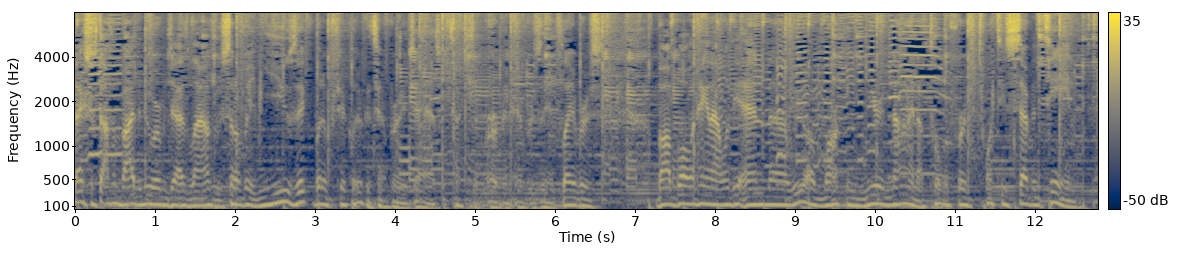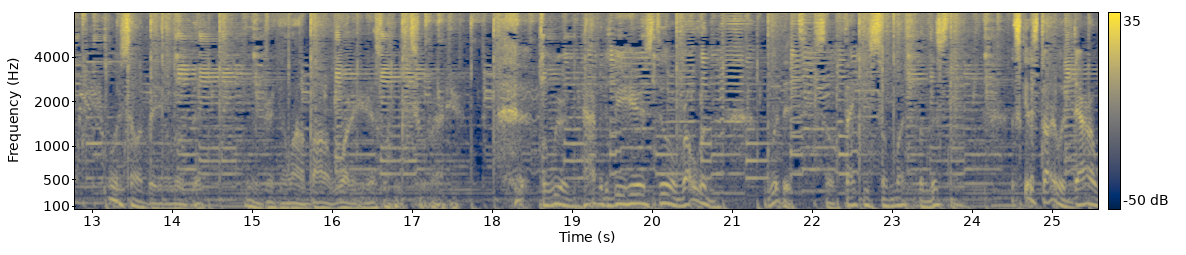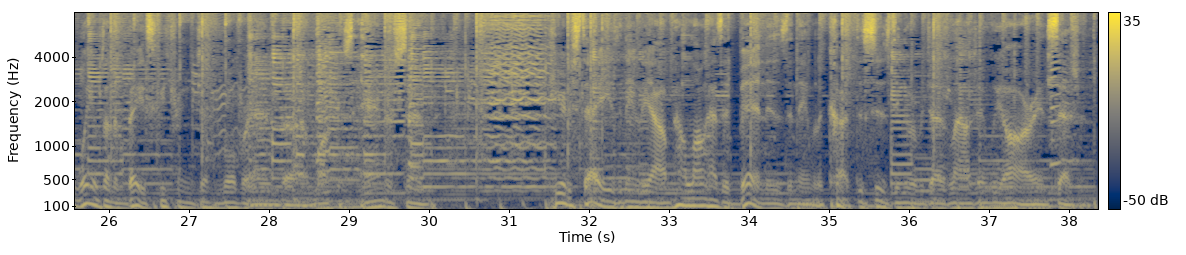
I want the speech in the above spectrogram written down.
Thanks for stopping by the New Urban Jazz Lounge. We celebrate music, but in particular contemporary jazz with touches of urban and Brazilian flavors. Bob Baldwin hanging out with you, and uh, we are marking year nine, October 1st, 2017. We're celebrating a little bit. We're drinking a lot of bottled water here. That's what we do around here. but we're happy to be here, still rolling with it. So thank you so much for listening. Let's get it started with Daryl Williams on the bass, featuring Jeff Lorber and uh, Marcus Anderson. Here to Stay is the name of the album. How Long Has It Been is the name of the cut. This is the New Urban Jazz Lounge, and we are in session.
